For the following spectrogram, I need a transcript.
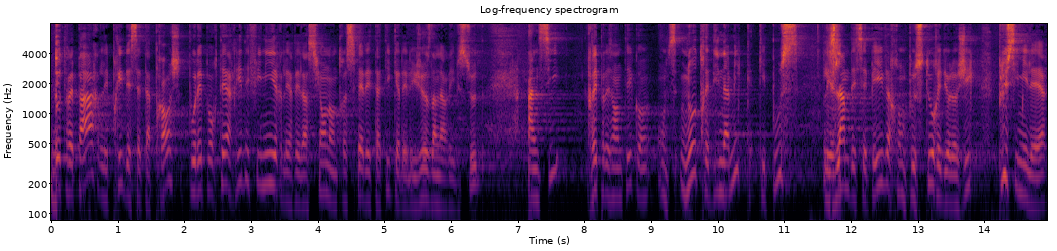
D'autre part, le prix de cette approche pourrait porter à redéfinir les relations entre sphères étatiques et religieuses dans la rive sud, ainsi représenter une autre dynamique qui pousse l'islam de ces pays vers une posture idéologique plus similaire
